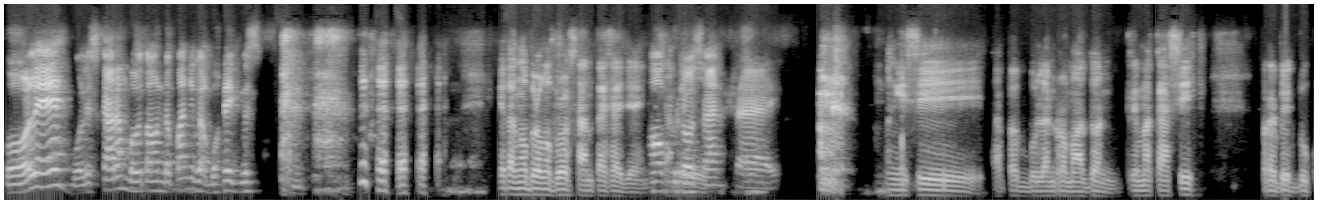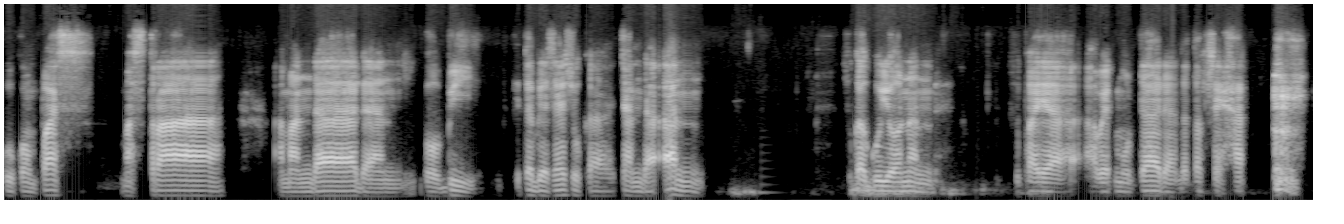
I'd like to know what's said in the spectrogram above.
Boleh, boleh sekarang, baru tahun depan juga boleh, Gus. Kita ngobrol-ngobrol santai saja. Ini, ngobrol santai. Mengisi apa bulan Ramadan. Terima kasih penerbit buku Kompas, Mastra, Amanda, dan Bobby. Kita biasanya suka candaan, suka guyonan, supaya awet muda dan tetap sehat.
